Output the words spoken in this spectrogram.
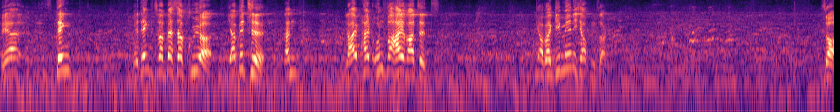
Wer denkt, wer denkt, es war besser früher, ja bitte, dann bleib halt unverheiratet. Aber geh mir nicht auf den Sack. So.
